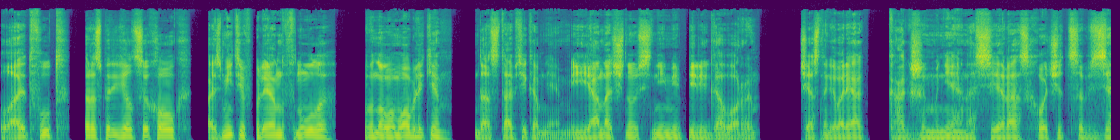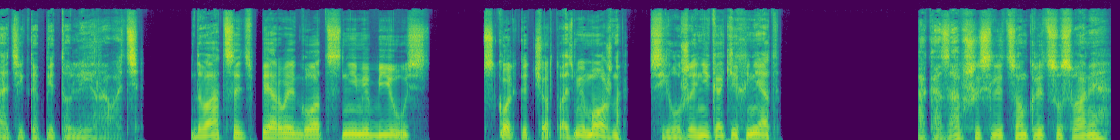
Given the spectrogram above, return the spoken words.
«Лайтфуд», — распорядился Хоук, — «возьмите в плен Фнула в новом облике, доставьте ко мне, и я начну с ними переговоры. Честно говоря, как же мне на сей раз хочется взять и капитулировать. Двадцать первый год с ними бьюсь. Сколько, черт возьми, можно? Сил уже никаких нет. Оказавшись лицом к лицу с вами,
